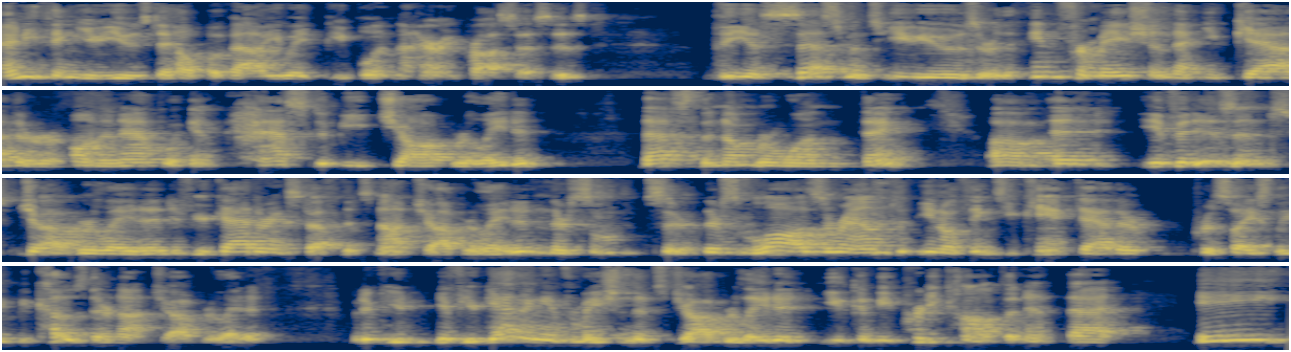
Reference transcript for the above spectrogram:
anything you use to help evaluate people in the hiring process, is the assessments you use or the information that you gather on an applicant has to be job related. That's the number one thing. Um, and if it isn't job related, if you're gathering stuff that's not job related, and there's some there's some laws around you know things you can't gather precisely because they're not job related. But if you if you're gathering information that's job related, you can be pretty confident that a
